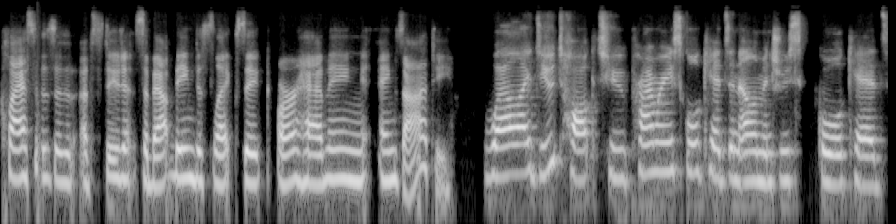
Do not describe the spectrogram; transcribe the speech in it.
classes of, students about being dyslexic or having anxiety? Well, I do talk to primary school kids and elementary school kids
